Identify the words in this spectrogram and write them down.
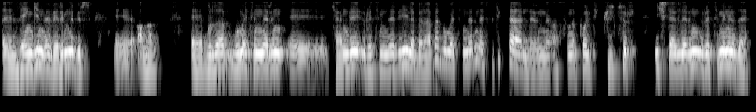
e, zengin ve verimli bir e, alan. E, burada bu metinlerin e, kendi üretimleriyle beraber bu metinlerin estetik değerlerini aslında politik kültür işlevlerinin üretimini de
